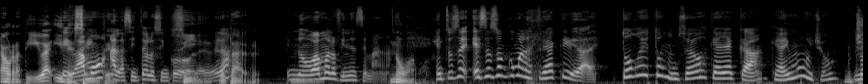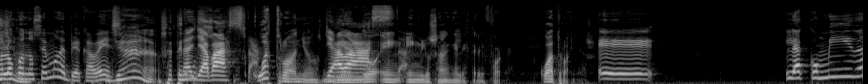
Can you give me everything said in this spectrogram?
ahorrativa y que decente. vamos a la cinta de los 5 Sí, dólares, ¿verdad? total. No vamos a los fines de semana. No vamos. Entonces, esas son como las tres actividades. Todos estos museos que hay acá, que hay muchos, no Muchísimos. los conocemos de pie a cabeza. Ya, o sea, tenemos ya basta. cuatro años Ya viviendo en, basta. en Los Ángeles, California. Cuatro años. Eh, la comida,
